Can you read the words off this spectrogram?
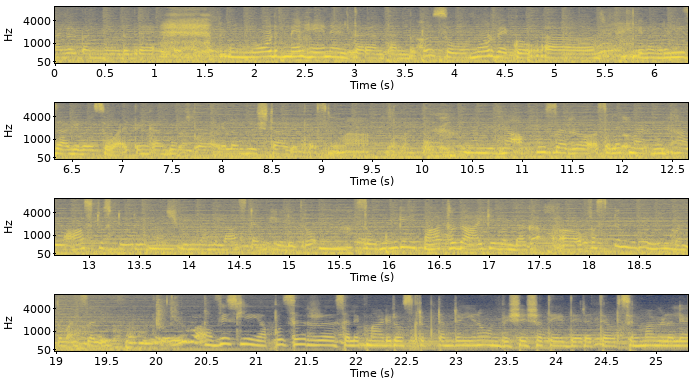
ಜನಗಳು ಬಂದು ನೋಡಿದ್ರೆ ನೋಡಿದ ಮೇಲೆ ಏನು ಹೇಳ್ತಾರೆ ಅಂತ ಅಂದ್ಬಿಟ್ಟು ಸೊ ನೋಡಬೇಕು ಇವಾಗ ರಿಲೀಸ್ ಆಗಿದೆ. ಸೊ ಐ ಥಿಂಕ್ ಅದು ಎಲ್ಲರಿಗೂ ಇಷ್ಟ ಆಗುತ್ತೆ ಸಿನಿಮಾ. ಇದನ್ನ ಅಪ್ಪು ಸರ್ ಸೆಲೆಕ್ಟ್ ಮಾಡುವಂತಹ ಲಾಸ್ಟ್ ಸ್ಟೋರಿ ಅಶ್ವಿನಿ ನಮ್ಮ ಲಾಸ್ಟ್ ಟೈಮ್ ಹೇಳಿದ್ರು. ಸೊ ನಿಮಗೆ ಈ ಪಾತ್ರದ ಆಯ್ಕೆ ಬಂದಾಗ ಫಸ್ಟ್ ನಿಮಗೆ ಏನು ಬಂತು ಮನಸ್ಸಲ್ಲಿ ಆಬ್ವಿಯಸ್ಲಿ ಅಪ್ಪು ಸರ್ ಸೆಲೆಕ್ಟ್ ಮಾಡಿರೋ ಸ್ಕ್ರಿಪ್ಟ್ ಅಂದರೆ ಏನೋ ಒಂದು ವಿಶೇಷತೆ ಇದ್ದೇ ಇರುತ್ತೆ. ಅವ್ರ ಸಿನಿಮಾಗಳಲ್ಲಿ,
